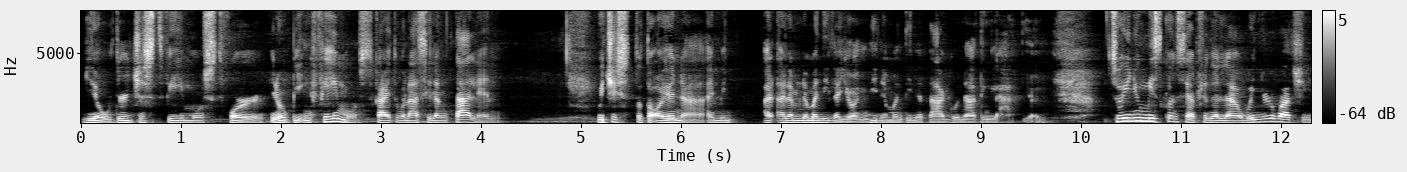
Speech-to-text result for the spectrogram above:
you know they're just famous for you know being famous kahit wala silang talent. Which is totoo yan ah. I mean alam naman nila yon hindi naman tinatago nating lahat yon so yun yung misconception na lang when you're watching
